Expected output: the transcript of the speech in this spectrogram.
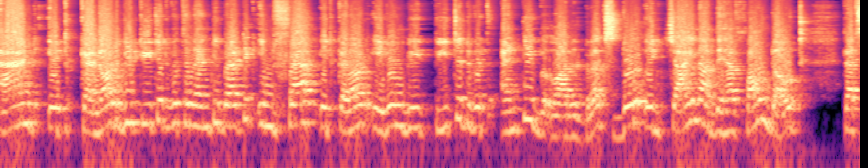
and it cannot be treated with an antibiotic. In fact, it cannot even be treated with antiviral drugs, though in China they have found out that,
